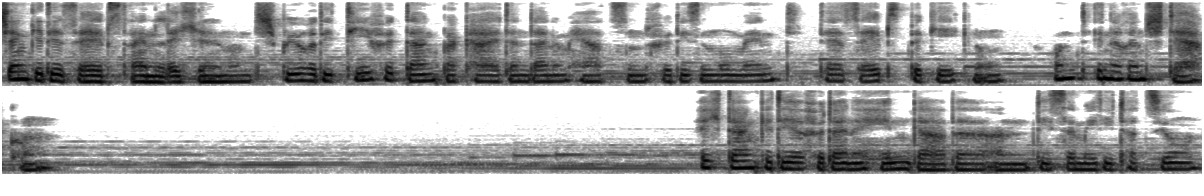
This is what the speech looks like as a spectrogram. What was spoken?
Schenke dir selbst ein Lächeln und spüre die tiefe Dankbarkeit in deinem Herzen für diesen Moment der Selbstbegegnung und inneren Stärkung. Ich danke dir für deine Hingabe an diese Meditation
